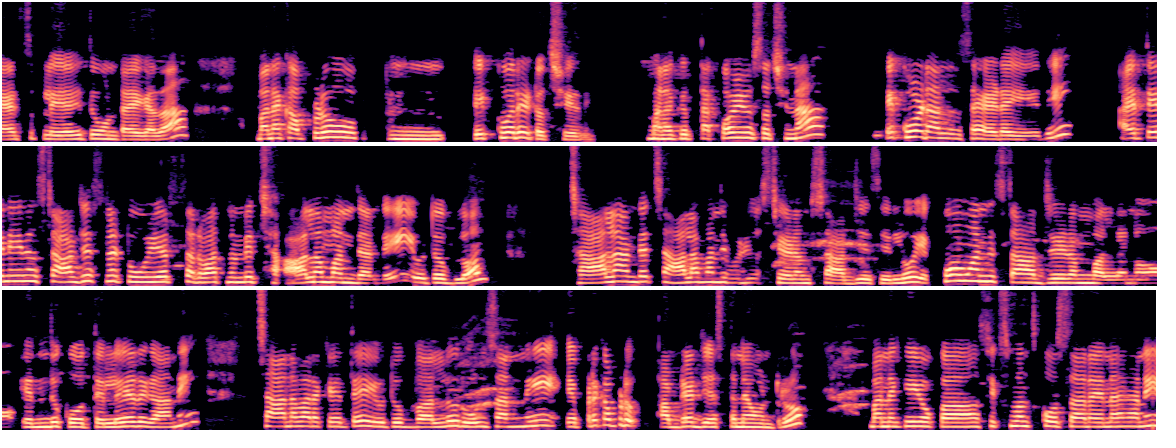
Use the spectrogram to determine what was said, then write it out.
యాడ్స్ ప్లే అవుతూ ఉంటాయి కదా మనకు అప్పుడు ఎక్కువ రేట్ వచ్చేది. మనకు తక్కువ వ్యూస్ వచ్చినా ఎక్కువ డాలర్స్ యాడ్ అయ్యేది. అయితే నేను స్టార్ట్ చేసిన టూ ఇయర్స్ తర్వాత నుండి చాలా మంది అండి యూట్యూబ్లో చాలా అంటే చాలా మంది వీడియోస్ చేయడం స్టార్ట్ చేసిళ్ళు. ఎక్కువ మంది స్టార్ట్ చేయడం వల్లనో ఎందుకో తెలియదు కానీ చాలా వరకు అయితే యూట్యూబ్ వాళ్ళు రూల్స్ అన్నీ ఎప్పటికప్పుడు అప్డేట్ చేస్తూనే ఉంటారు. మనకి ఒక సిక్స్ మంత్స్కి ఒకసారైనా కానీ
